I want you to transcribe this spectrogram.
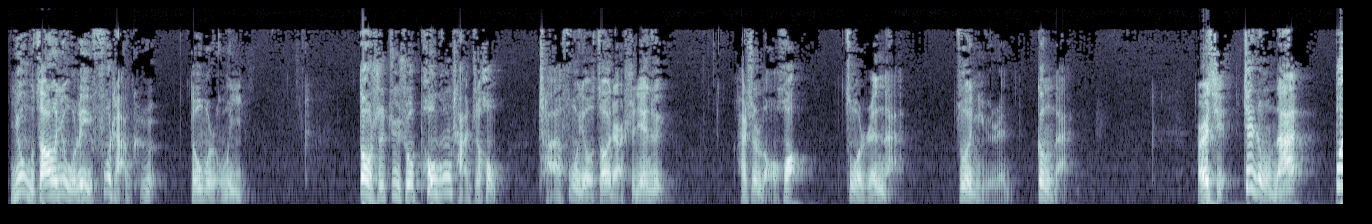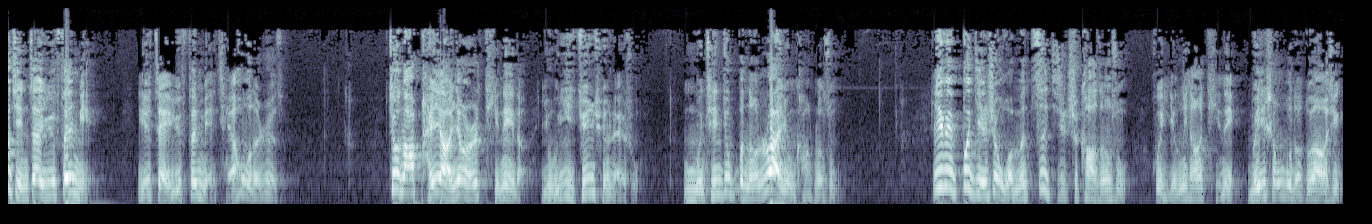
又脏又累妇产科都不容易。倒是据说剖宫产之后，产妇要遭点时间罪。还是老话，做人难，做女人更难。而且这种难不仅在于分娩，也在于分娩前后的日子。就拿培养婴儿体内的有益菌群来说，母亲就不能乱用抗生素，因为不仅是我们自己吃抗生素会影响体内微生物的多样性。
